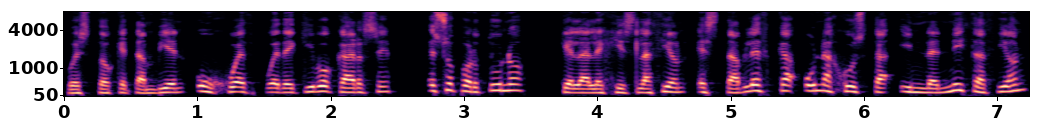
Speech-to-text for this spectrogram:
Puesto que también un juez puede equivocarse, es oportuno que la legislación establezca una justa indemnización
